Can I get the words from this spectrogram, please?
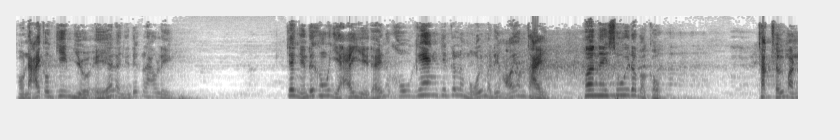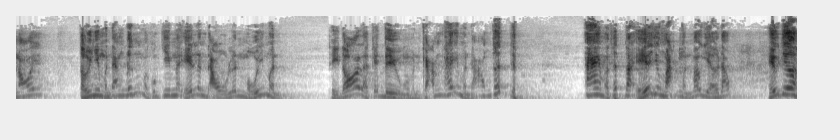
hồi nãy con chim vừa ỉa là những đức lao liền. Chứ những đức không có dạy gì để nó khô gan trên cái lỗ mũi mà đi hỏi ông thầy. Hên hay xui đó bà cụ. Thật sự mà nói, tự nhiên mình đang đứng mà con chim nó ỉa lên đầu, lên mũi mình, thì đó là cái điều mà mình cảm thấy mình đã không thích rồi. Ai mà thích ta ỉa vô mặt mình bao giờ đâu. Hiểu chưa?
